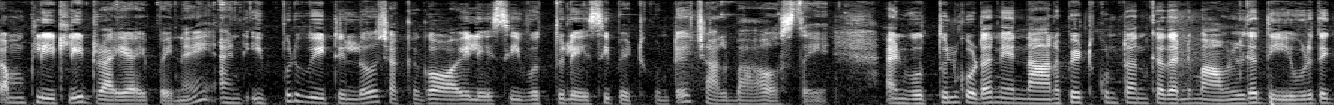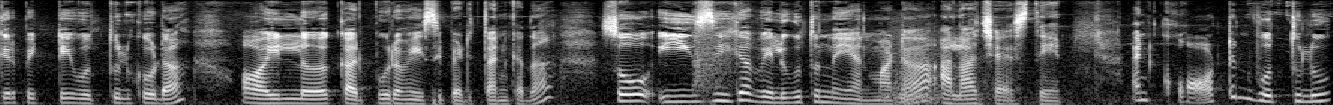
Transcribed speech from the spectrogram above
కంప్లీట్లీ డ్రై అయిపోయినాయి. అండ్ ఇప్పుడు వీటిల్లో చక్కగా ఆయిల్ వేసి ఒత్తులు వేసి పెట్టుకుంటే చాలా బాగా వస్తాయి. అండ్ ఒత్తులు కూడా నేను నానపెట్టుకుంటాను కదండి. మామూలుగా దేవుడి దగ్గర పెట్టే ఒత్తులు కూడా ఆయిల్ కర్పూరం వేసి పెడతాను కదా. సో ఈజీగా వెలుగుతున్నాయి అనమాట అలా చేస్తే. అండ్ కాటన్ ఒత్తులు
